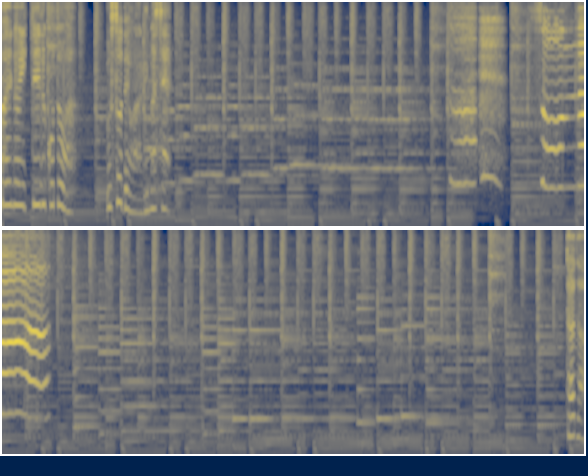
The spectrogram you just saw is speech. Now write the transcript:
輩の言っていることは嘘ではありません。そんな。ただ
